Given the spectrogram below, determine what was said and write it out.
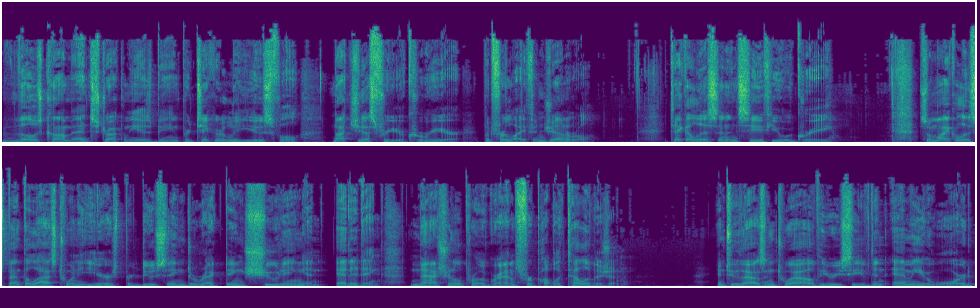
those comments struck me as being particularly useful, not just for your career, but for life in general. Take a listen and see if you agree. So, Michael has spent the last 20 years producing, directing, shooting, and editing national programs for public television. In 2012, he received an Emmy Award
